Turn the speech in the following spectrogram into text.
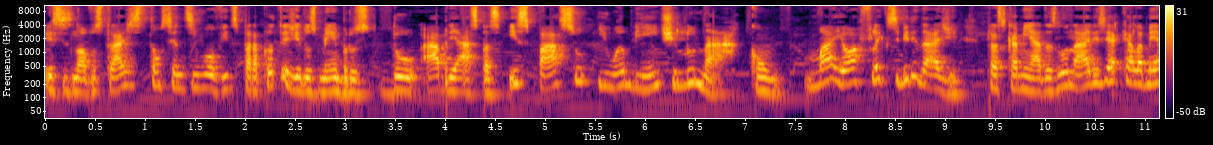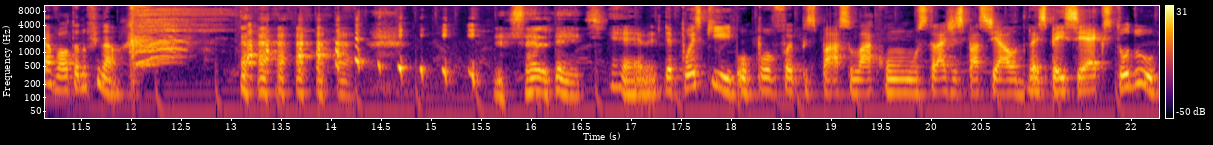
Esses novos trajes estão sendo desenvolvidos para proteger os membros do, abre aspas, espaço e o ambiente lunar, com maior flexibilidade para as caminhadas lunares e aquela meia volta no final. Excelente. É, depois que o povo foi pro espaço lá com os trajes espacial da SpaceX, tudo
